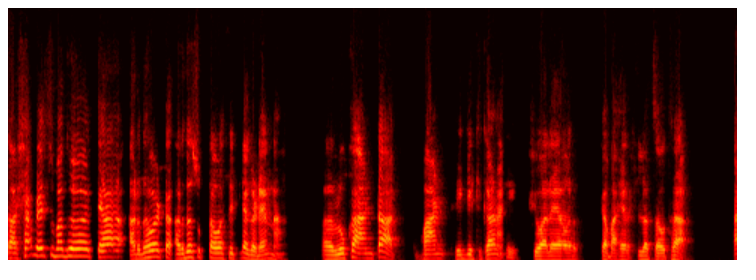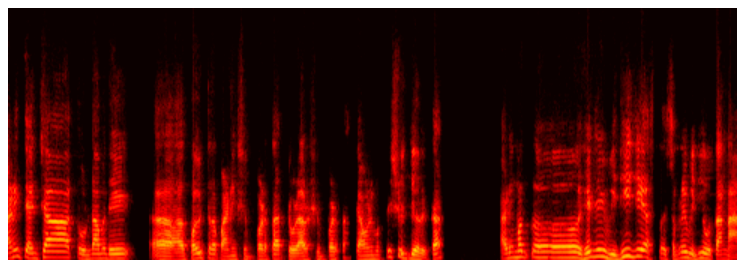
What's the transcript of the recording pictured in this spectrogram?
तर अशा वेळेस मग त्या अर्धवट अर्धसुप्त अवस्थेतल्या गड्यांना लोक आणतात. मांड हे जे ठिकाण आहे शिवालयावर त्या बाहेर असलेला चौथरा. आणि त्यांच्या तोंडामध्ये पवित्र पाणी शिंपडतात डोळ्यावर शिंपडतात. त्यामुळे मग ते शुद्ध होतात. आणि मग हे जे विधी जे असतं सगळे विधी होताना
